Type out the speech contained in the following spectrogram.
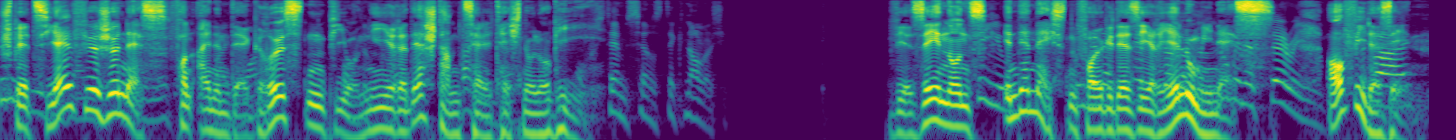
Speziell für Jeunesse von einem der größten Pioniere der Stammzelltechnologie. Wir sehen uns in der nächsten Folge der Serie Lumines. Auf Wiedersehen.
